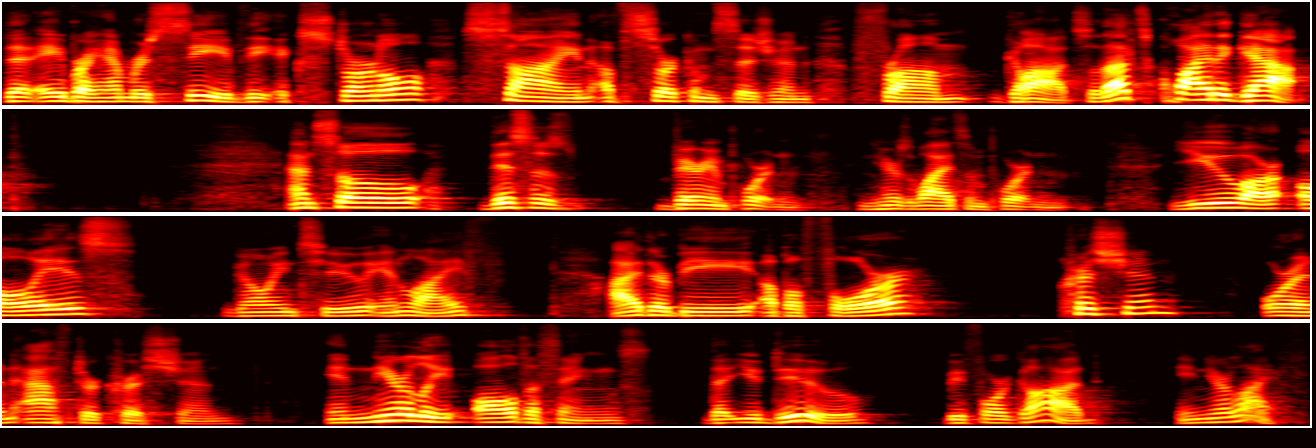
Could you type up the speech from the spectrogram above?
that Abraham received the external sign of circumcision from God. So that's quite a gap. And so this is very important. And here's why it's important. You are always going to, in life, either be a before Christian or an after Christian in nearly all the things that you do before God in your life.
